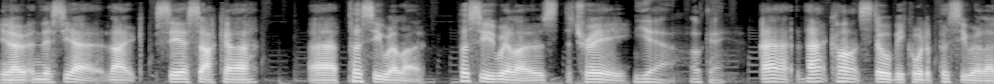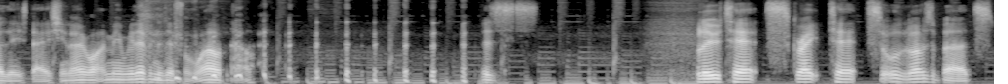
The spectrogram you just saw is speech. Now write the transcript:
You know, and this yeah, like seersucker, uh, pussy willow. Pussy willow's the tree. Yeah, okay. Uh, that can't still be called a pussy willow these days. You know what I mean? We live in a different world now. There's blue tits, great tits, all loads of birds.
